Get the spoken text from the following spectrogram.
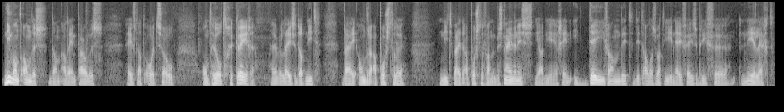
Niemand anders dan alleen Paulus heeft dat ooit zo onthuld gekregen. we lezen dat niet bij andere apostelen, niet bij de apostelen van de besnijdenis. Die hadden geen idee van dit, dit alles wat hij in de Efezebrief uh, neerlegt.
